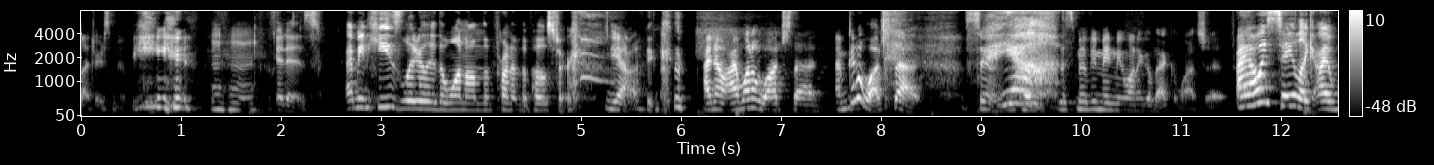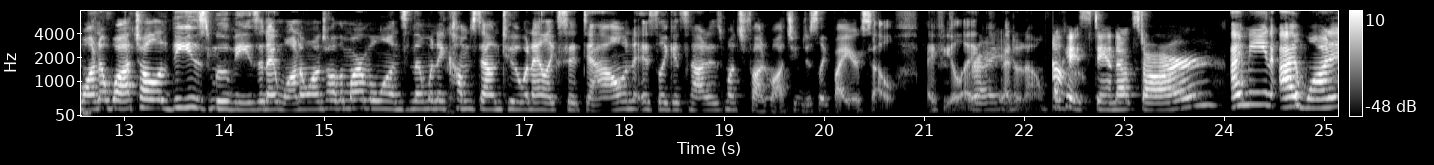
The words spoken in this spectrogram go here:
Ledger's movie. Mhm. It is. I mean, he's literally the one on the front of the poster. yeah. I know. I want to watch that. I'm gonna watch that soon Yeah. this movie made me want to go back and watch it. I always say like I want to watch all of these movies and I want to watch all the Marvel ones and then when it comes down to it, when I like sit down, it's like it's not as much fun watching just like by yourself. I feel like Right. I don't know. Oh. Okay, standout star. I mean, I wanted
